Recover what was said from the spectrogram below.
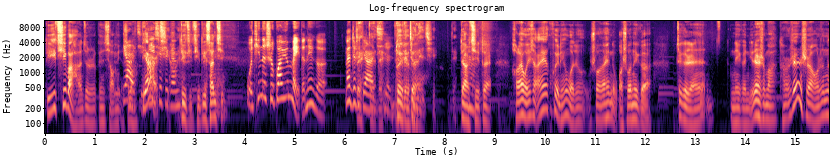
第一期吧，好像就是跟小敏是吧？第二期，第二期是跟期好像第几期？第三期，我听的是关于美的那个，那就是第二期，对对对对对就那期，第二期对。后来我一想，哎，慧玲，我就说，哎，我说那个这个人，那个你认识吗？他说认识啊。我说那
